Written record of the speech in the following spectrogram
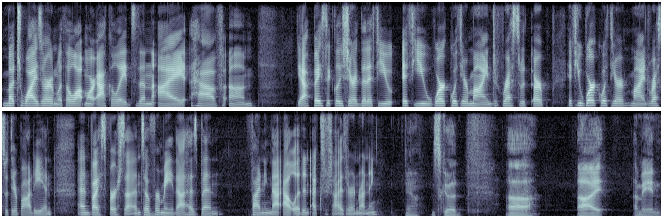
much wiser and with a lot more accolades than i have um yeah basically shared that if you if you work with your mind rest with or if you work with your mind rest with your body and and vice versa. And so for me that has been finding that outlet in exercise or in running. Yeah, it's good. Uh, I, I mean,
